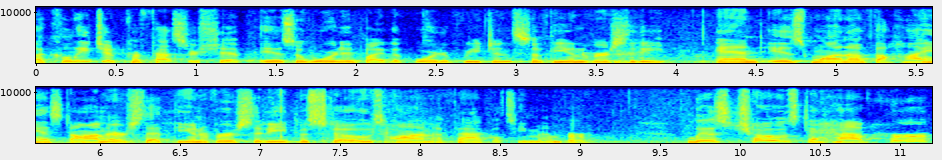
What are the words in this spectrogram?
A collegiate professorship is awarded by the Board of Regents of the university and is one of the highest honors that the university bestows on a faculty member. Liz chose to have her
